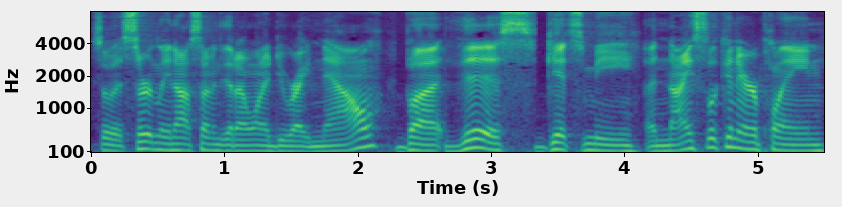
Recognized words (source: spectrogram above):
So it's certainly not something that I want to do right now, but this gets me a nice looking airplane,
